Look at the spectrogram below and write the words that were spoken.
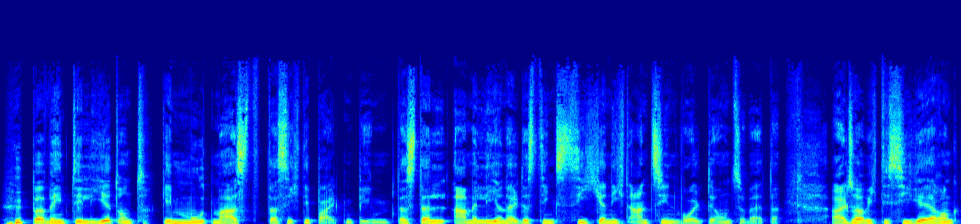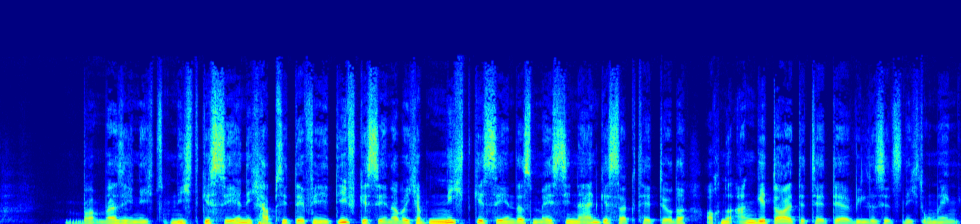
hyperventiliert und gemutmaßt, dass sich die Balken biegen, dass der arme Lionel das Ding sicher nicht anziehen wollte und so weiter. Also habe ich die Siegerehrung weiß ich nicht, nicht gesehen. Ich habe sie definitiv gesehen, aber ich habe nicht gesehen, dass Messi Nein gesagt hätte oder auch nur angedeutet hätte, er will das jetzt nicht umhängen.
